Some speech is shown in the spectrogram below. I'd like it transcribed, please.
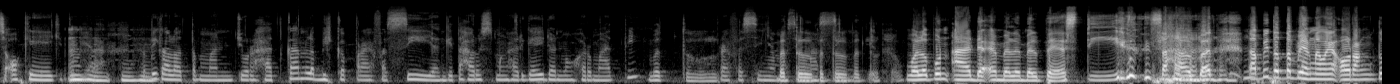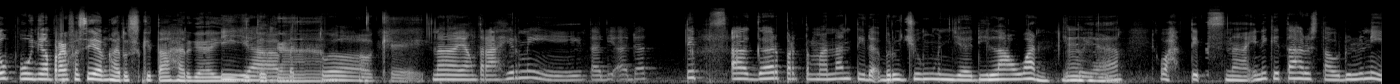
it's okay gitu ya. Mhm, mhm. Tapi kalau teman curhat kan lebih ke privacy yang kita harus menghargai dan menghormati betul. privasinya Betul, masing-masing. betul, betul. gitu. Walaupun ada embel-embel bestie, sahabat, tapi tetap yang namanya orang tuh punya privasi yang harus kita hargai Iya, gitu kan. betul. Oke. Nah, yang terakhir nih, tadi ada tips agar pertemanan tidak berujung menjadi lawan gitu Mhm. ya. Wah, tips. Nah, ini kita harus tahu dulu nih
